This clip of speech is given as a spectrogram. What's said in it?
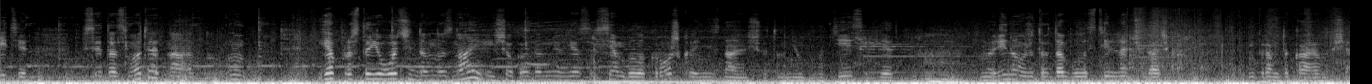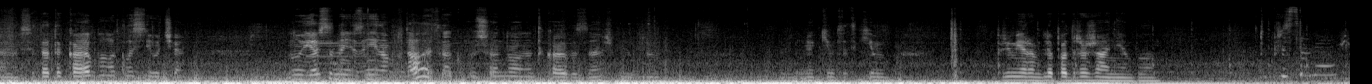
Дети всегда смотрят на... Ну, я просто ее очень давно знаю, еще когда мне, я совсем была крошкой, не знаю, еще там мне было 10 лет. Марина уже тогда была стильная чудачка. Ну, прям такая вообще, она всегда такая была класснючая. Ну, я всегда за ней наблюдала, это как бы, что ну, она такая, вот, знаешь, мне прям каким-то таким примером для подражания была. Ты представляешь?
